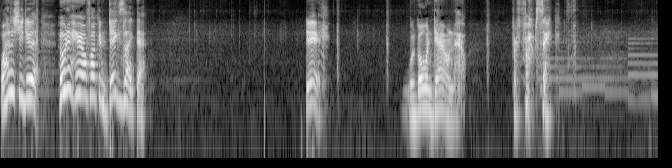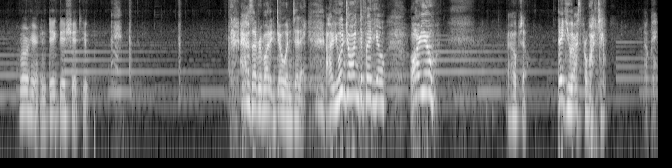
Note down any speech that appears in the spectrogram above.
Why does she do that? Who the hell fucking digs like that? Dig. We're going down now. For fuck's sake. Come over here and dig this shit too. How's everybody doing today? Are you enjoying the video? Are you? I hope so. Thank you guys for watching. Okay,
